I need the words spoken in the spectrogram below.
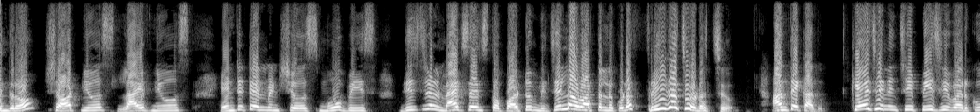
ఇందులో short news live news entertainment shows movies digital మ్యాగజైన్స్తో పాటు మీ జిల్లా వార్తలను కూడా ఫ్రీగా చూడొచ్చు. అంతేకాదు కేజీ నుంచి పీజీ వరకు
